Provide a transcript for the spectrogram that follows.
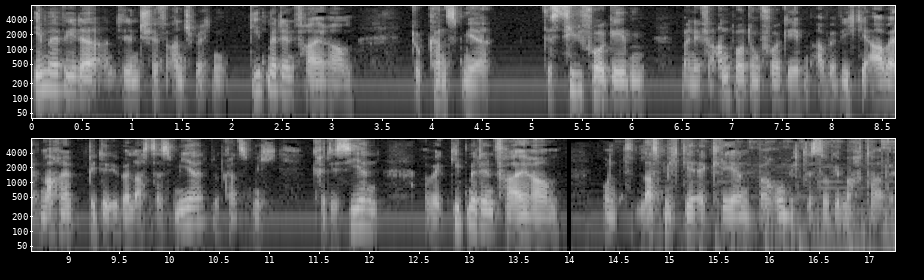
Immer wieder den Chef ansprechen, gib mir den Freiraum, du kannst mir das Ziel vorgeben, meine Verantwortung vorgeben, aber wie ich die Arbeit mache, bitte überlass das mir, du kannst mich kritisieren, aber gib mir den Freiraum und lass mich dir erklären, warum ich das so gemacht habe.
